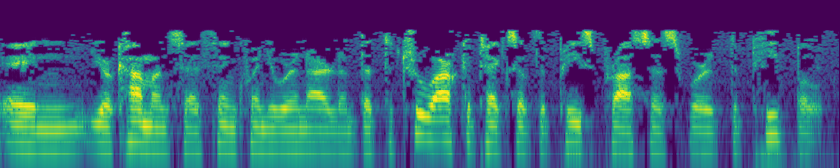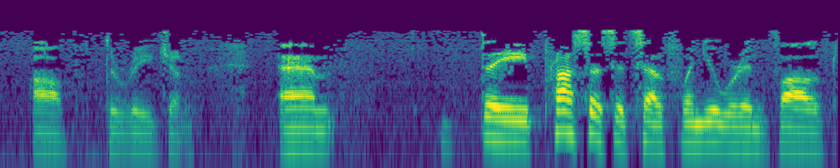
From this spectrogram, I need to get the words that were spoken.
in your comments, I think, when you were in Ireland, that the true architects of the peace process were the people of the region. Um, the process itself, when you were involved,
